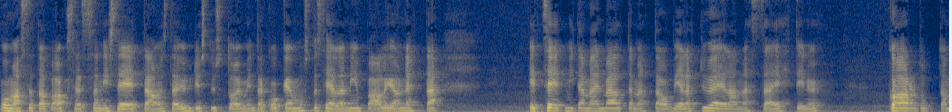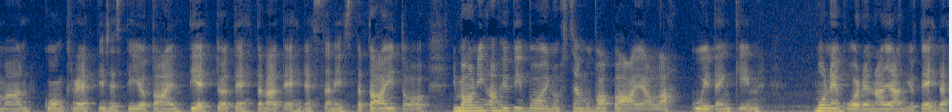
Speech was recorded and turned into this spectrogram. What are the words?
omassa tapauksessani se, että on sitä yhdistystoimintakokemusta siellä niin paljon, että, että se, että mitä mä en välttämättä ole vielä työelämässä ehtinyt kartuttamaan konkreettisesti jotain tiettyä tehtävää tehdessä, niin sitä taitoa, niin mä oon ihan hyvin voinut sen mun vapaa-ajalla kuitenkin monen vuoden ajan jo tehdä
